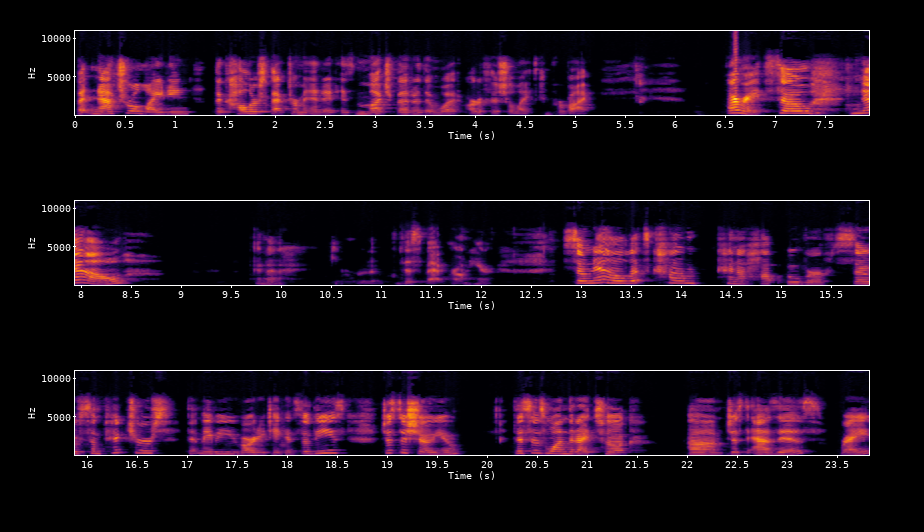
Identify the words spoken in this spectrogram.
but natural lighting, the color spectrum in it is much better than what artificial lights can provide. All right, so now I'm gonna get rid of this background here. So now let's come kind of hop over. So some pictures that maybe you've already taken. So these, just to show you, this is one that I took um, just as is, right?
